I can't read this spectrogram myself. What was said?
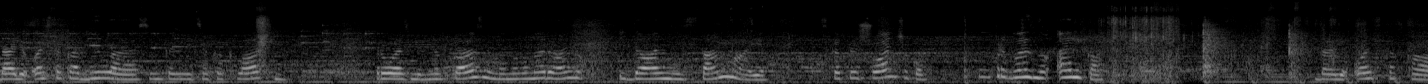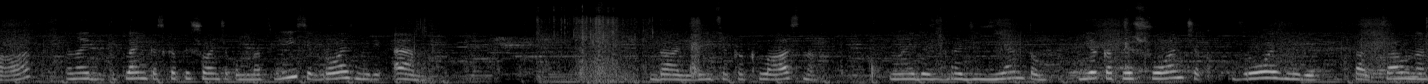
Далі ось така білесенька, дивіться, яка класна. Розмір не вказано, але вона реально ідеальний стан має. З капюшончиком. Ну, приблизно Елька. Далі ось така. Вона йде тепленька з капюшончиком на флісі в розмірі М. Далі, дивіться, яка класна. Вона йде з градієнтом. Є капюшончик в розмірі. Так, це у нас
